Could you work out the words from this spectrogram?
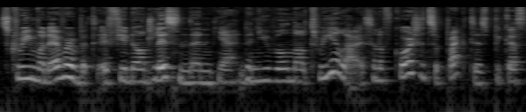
scream whatever, but if you don't listen, then yeah, then you will not realize. And of course, it's a practice because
